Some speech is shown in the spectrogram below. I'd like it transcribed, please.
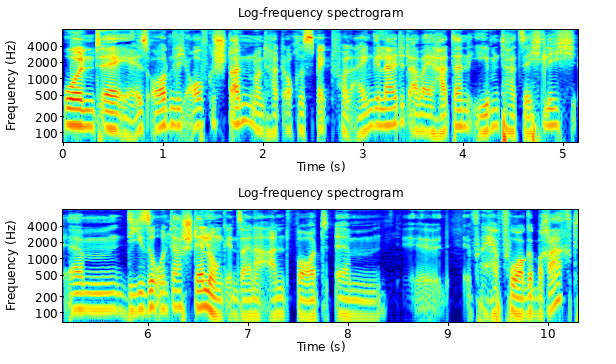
Und äh, er ist ordentlich aufgestanden und hat auch respektvoll eingeleitet, aber er hat dann eben tatsächlich ähm, diese Unterstellung in seiner Antwort ähm, äh, hervorgebracht.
